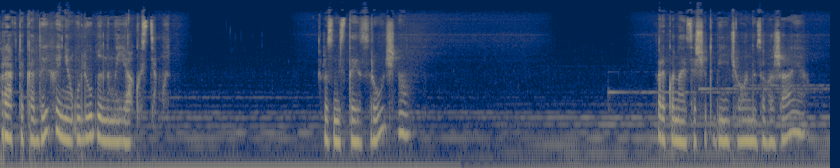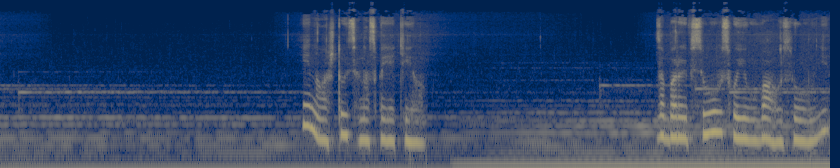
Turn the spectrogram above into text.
Практика дихання улюбленими якостями. Розмістись зручно. Переконайся, що тобі нічого не заважає. І налаштуйся на своє тіло. Забери всю свою увагу ззовні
